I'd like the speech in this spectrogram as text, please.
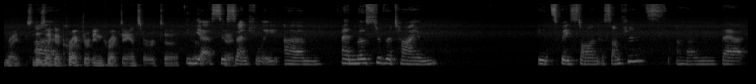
Right. So there's like Uh, a correct or incorrect answer to. Yes, Okay. essentially. Um, and most of the time, it's based on assumptions um, that,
